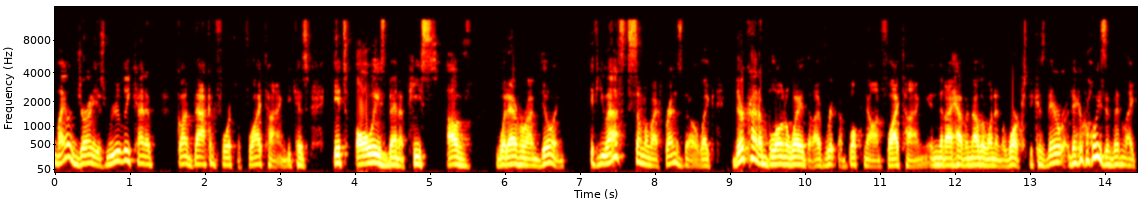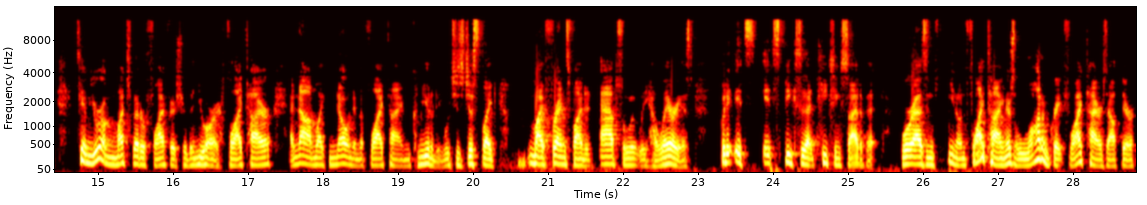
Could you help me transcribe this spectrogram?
my own journey has really kind of gone back and forth with fly tying because it's always been a piece of whatever I'm doing. If you ask some of my friends though, like they're kind of blown away that I've written a book now on fly tying and that I have another one in the works because they're they're always have been like, Tim, you're a much better fly fisher than you are a fly tyer. And now I'm like known in the fly tying community, which is just like my friends find it absolutely hilarious. But it, it's it speaks to that teaching side of it. Whereas in you know in fly tying, there's a lot of great fly tyers out there,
